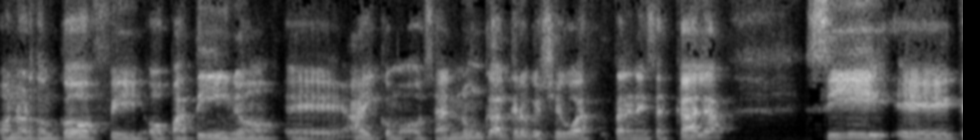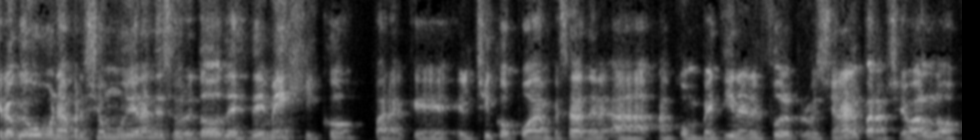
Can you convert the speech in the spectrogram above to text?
o Norton Coffee, o Patino, eh, hay como, o sea, nunca creo que llegó a estar en esa escala. Sí, eh, creo que hubo una presión muy grande, sobre todo desde México, para que el chico pueda empezar a, competir en el fútbol profesional para llevarlo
